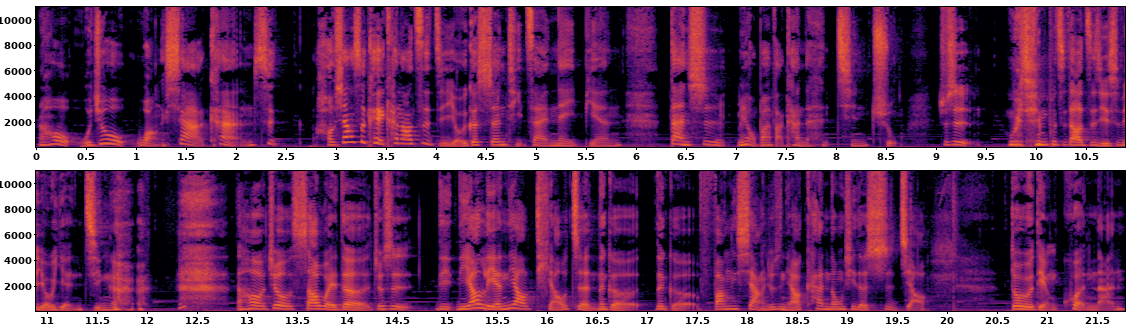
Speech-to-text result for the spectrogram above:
然后我就往下看，是好像是可以看到自己有一个身体在那边，但是没有办法看得很清楚，就是 我已经不知道自己是不是有眼睛了，然后就稍微的，就是你你要连要调整那个那个方向，就是你要看东西的视角都有点困难，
